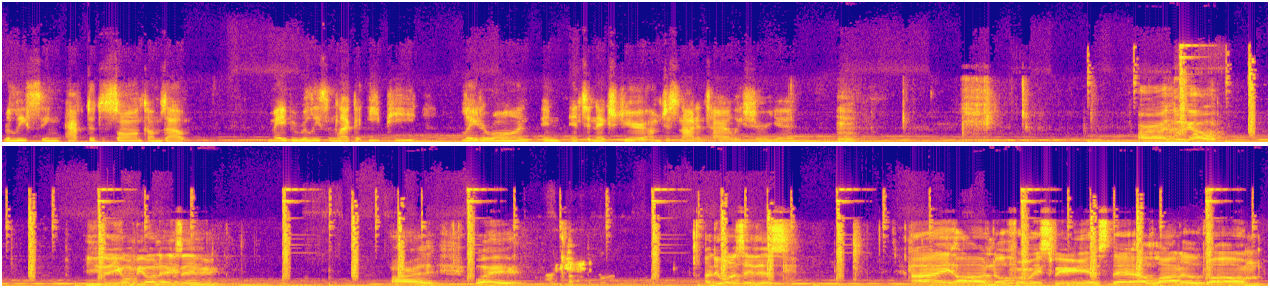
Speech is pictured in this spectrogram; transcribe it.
releasing after the song comes out maybe releasing like an EP later on in, into next year. I'm just not entirely sure yet. All right, I do got. You said you're gonna be on that, Xavier? All right. Well, hey, I do want to say this. I uh, know from experience that a lot of um,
